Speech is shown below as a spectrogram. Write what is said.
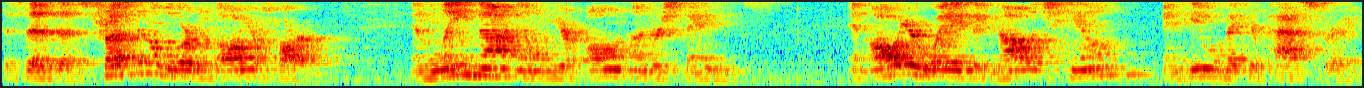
It says this Trust in the Lord with all your heart, and lean not on your own understandings. In all your ways, acknowledge Him, and He will make your path straight.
